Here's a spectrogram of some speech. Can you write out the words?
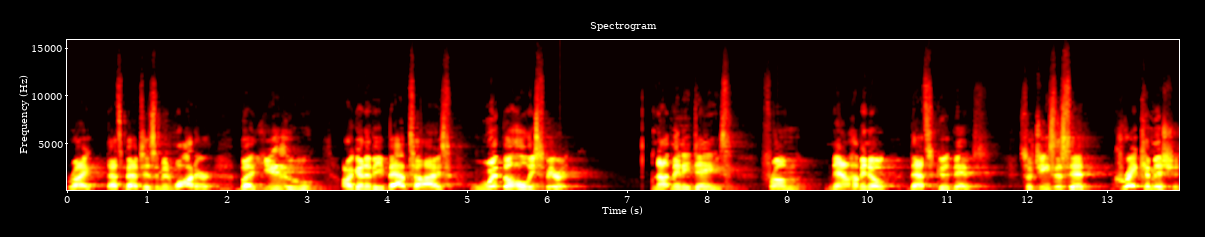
right? That's baptism in water. But you are going to be baptized with the Holy Spirit not many days from now. How many know that's good news? So Jesus said, Great Commission.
